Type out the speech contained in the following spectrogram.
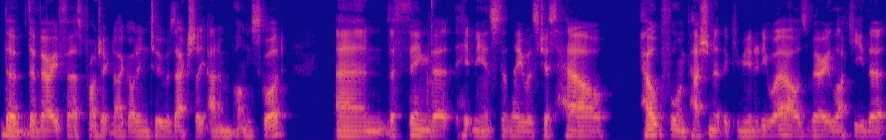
the the very first project I got into was actually Adam Bomb Squad, and the thing that hit me instantly was just how helpful and passionate the community were. I was very lucky that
